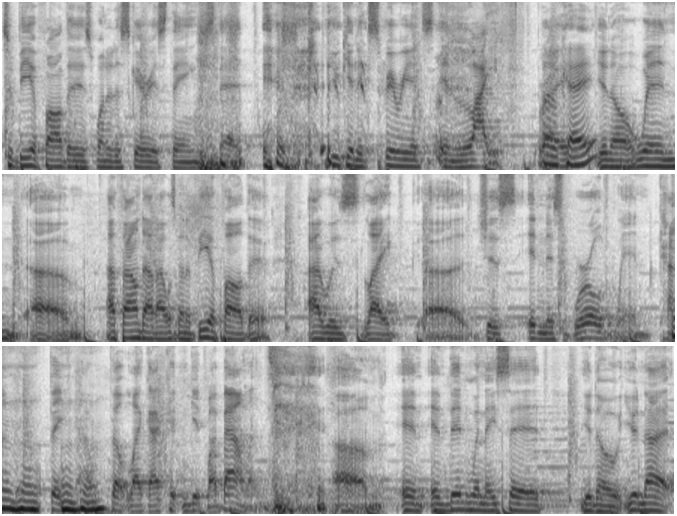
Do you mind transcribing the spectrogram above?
to be a father is one of the scariest things that you can experience in life. Right? Okay. You know, when um, I found out I was going to be a father, I was like uh, just in this whirlwind kind mm-hmm, of thing. Mm-hmm. I felt like I couldn't get my balance. um, and and then when they said, you know, you're not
